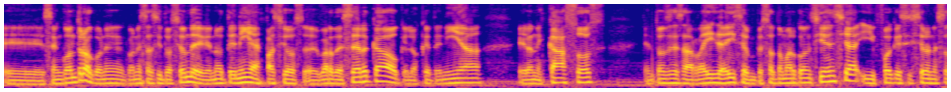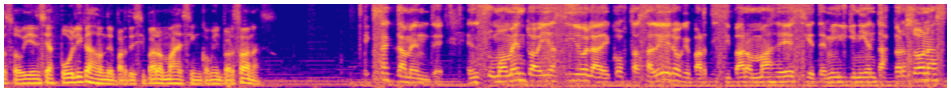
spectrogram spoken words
eh, se encontró con, eh, con, esa situación de que no tenía espacios verdes cerca o que los que tenía eran escasos. Entonces a raíz de ahí se empezó a tomar conciencia y fue que se hicieron esas audiencias públicas donde participaron más de 5.000 personas. Exactamente. En su momento había sido la de Costa Salguero, que participaron más de 7.500 personas.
